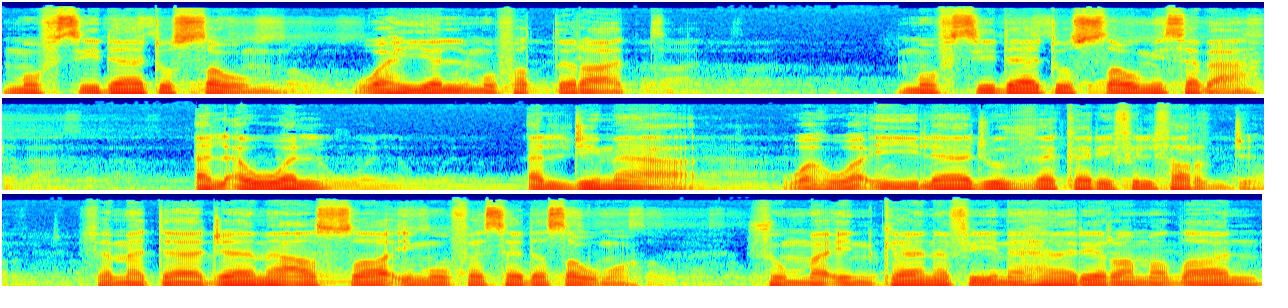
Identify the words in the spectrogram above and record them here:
مفسدات الصوم وهي المفطرات. مفسدات الصوم سبعة. الأول الجماع وهو إيلاج الذكر في الفرج فمتى جامع الصائم فسد صومه ثم إن كان في نهار رمضان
